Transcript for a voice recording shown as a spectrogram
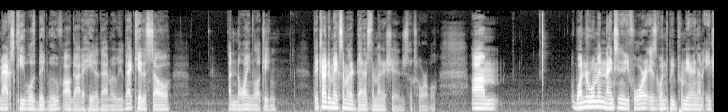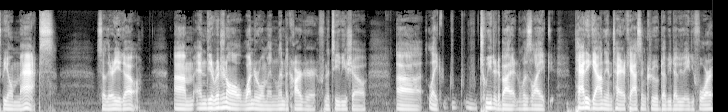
Max Keeble's big move. Oh god, I hated that movie. That kid is so annoying looking. They tried to make some of their Dennis the Menace shit. It just looks horrible. Um, Wonder Woman 1984 is going to be premiering on HBO Max. So there you go. Um, and the original Wonder Woman, Lynda Carter from the TV show, uh, like tweeted about it and was like, Patty and the entire cast and crew of WW84,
